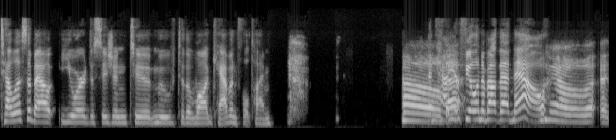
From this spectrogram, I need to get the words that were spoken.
tell us about your decision to move to the log cabin full time Oh, and how you're feeling about that now. No, uh,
